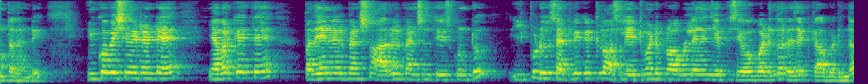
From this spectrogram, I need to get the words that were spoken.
ఉంటుందండి. ఇంకో విషయం ఏంటంటే ఎవరికైతే పదిహేను వేలు పెన్షన్ ఆరు వేలు పెన్షన్ తీసుకుంటూ ఇప్పుడు సర్టిఫికెట్లో అసలు ఎటువంటి ప్రాబ్లం లేదని చెప్పేసి ఇవ్వబడిందో రిజెక్ట్ కాబడిందో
